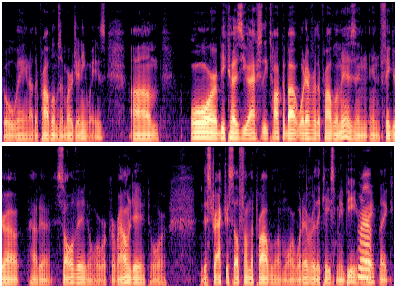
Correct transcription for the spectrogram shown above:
go away and other problems emerge anyways, um, or because you actually talk about whatever the problem is and, and figure out how to solve it or work around it or distract yourself from the problem or whatever the case may be, Yeah. right? Like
